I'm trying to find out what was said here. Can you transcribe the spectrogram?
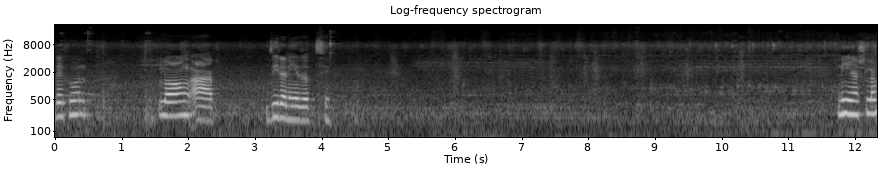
দেখুন, লং আর জিরা নিয়ে যাচ্ছি। নিয়ে আসলাম।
